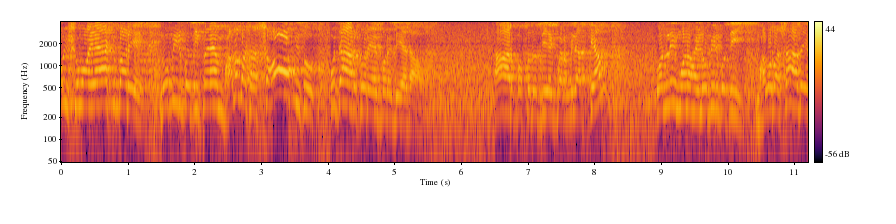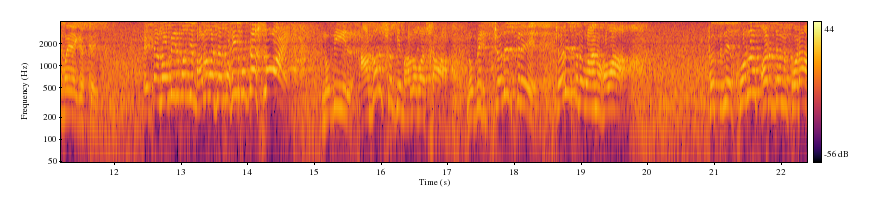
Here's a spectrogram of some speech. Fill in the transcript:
ওই সময় একবারে নবীর প্রতি প্রেম, ভালোবাসা সব কিছু উজাড় করে এরপরে দিয়ে দাও। আর বছরে দিয়ে একবার মিলাদ ক্যাম করলেই মনে হয় নবীর প্রতি ভালোবাসা আদায় হয়ে গেছে। এটা নবীর প্রতি ভালোবাসা বহির্প্রকাশ নয়। নবীর আদর্শকে ভালোবাসা, নবীর চরিত্রে চরিত্রবান হওয়া, হসনে খলুক অর্জন করা,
